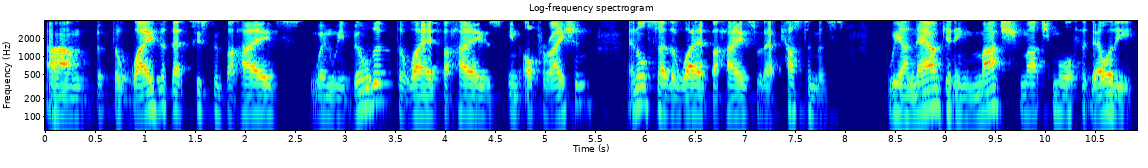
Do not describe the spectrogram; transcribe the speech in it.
Um, but the way that that system behaves when we build it, the way it behaves in operation, and also the way it behaves with our customers. We are now getting much, much more fidelity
